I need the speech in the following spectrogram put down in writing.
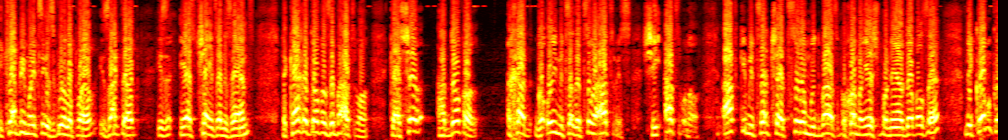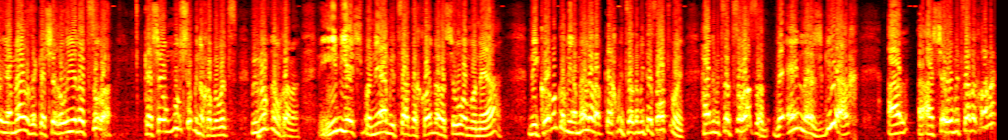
he can't be מוציא his גבול לפועל, he's locked up, he's, he has chains on his hands, וכך הדובר זה בעצמו. כאשר הדובר אחד ראוי מצד הצור העצמיס, שהיא עצמו לו, אף כי מצד שהצור המודבס בחומר יש מונע הדובר זה, מכל מקום יאמר זה כאשר ראוי אל הצורה. כאשר הוא מן החומר, removed מן החומר. ואם יש מונע מצד החומר אשר הוא המונע, מכל מקום יאמר עליו כך מצד המיתוס עצמו, היינו מצד צורסון, ואין להשגיח על אשר הוא מצד החומר.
